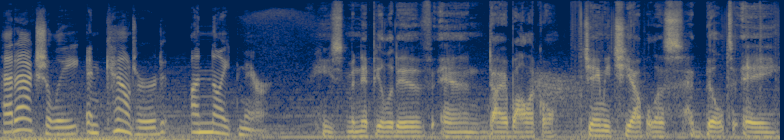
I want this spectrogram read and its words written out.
had actually encountered a nightmare. He's manipulative and diabolical. Jeami Chiapulis had built a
